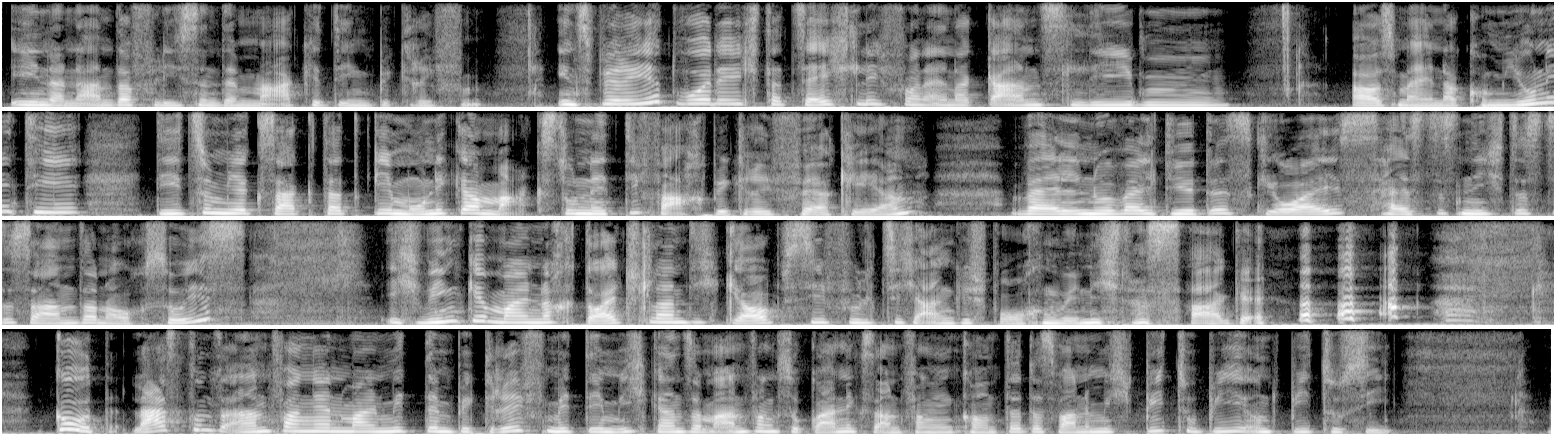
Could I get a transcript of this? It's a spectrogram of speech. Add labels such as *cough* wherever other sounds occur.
ineinander fließenden Marketingbegriffen. Inspiriert wurde ich tatsächlich von einer ganz lieben aus meiner Community, die zu mir gesagt hat, Monika, magst du nicht die Fachbegriffe erklären? Weil nur weil dir das klar ist, heißt das nicht, dass das anderen auch so ist. Ich winke mal nach Deutschland. Ich glaube, sie fühlt sich angesprochen, wenn ich das sage. *laughs* Gut, lasst uns anfangen mal mit dem Begriff, mit dem ich ganz am Anfang so gar nichts anfangen konnte. Das war nämlich B2B und B2C.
